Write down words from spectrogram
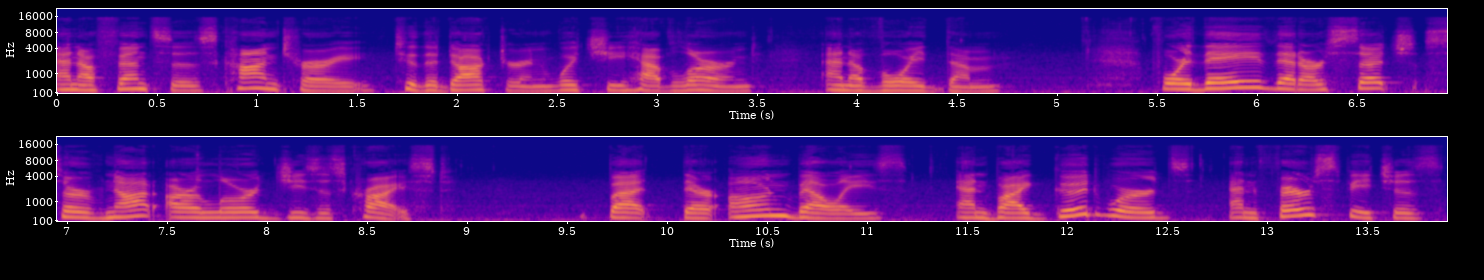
and offenses contrary to the doctrine which ye have learned, and avoid them. For they that are such serve not our Lord Jesus Christ, but their own bellies, and by good words and fair speeches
